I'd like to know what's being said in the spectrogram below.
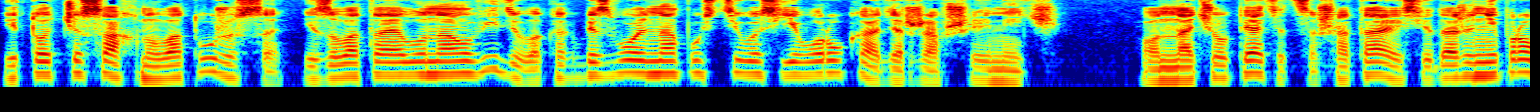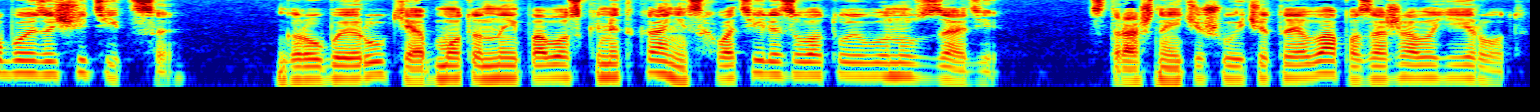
И тотчас ахнул от ужаса, и золотая луна увидела, как безвольно опустилась его рука, державшая меч. Он начал пятиться, шатаясь и даже не пробуя защититься. Грубые руки, обмотанные полосками ткани, схватили золотую луну сзади. Страшная чешуйчатая лапа зажала ей рот.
